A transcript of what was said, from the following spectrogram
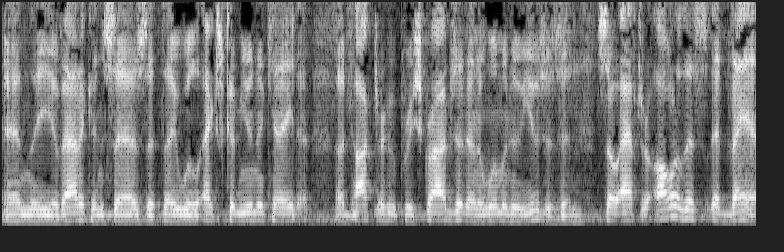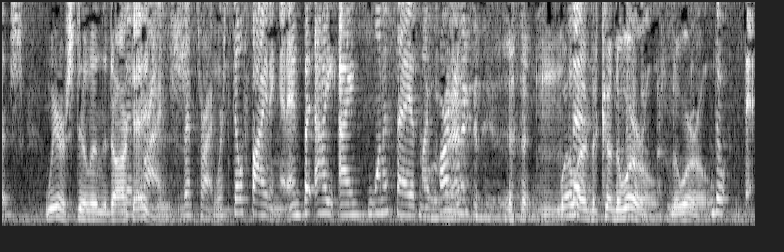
and the Vatican says that they will excommunicate a, a doctor who prescribes it and a woman who uses it. Mm-hmm. So after all of this advance, we are still in the dark That's ages. right. That's right. We're still fighting it, and but I I want to say as my Well, parting. Vatican well, The- the, the world, the world. the,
